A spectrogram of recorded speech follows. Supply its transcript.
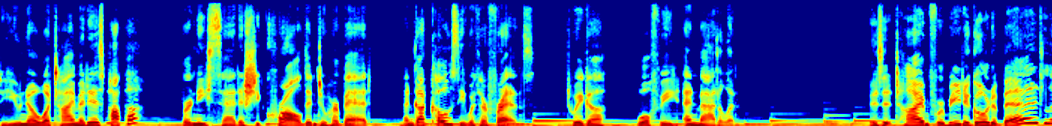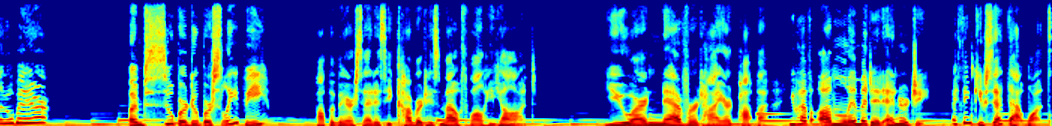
Do you know what time it is, Papa? Bernice said as she crawled into her bed and got cozy with her friends, Twigga, Wolfie, and Madeline. Is it time for me to go to bed, little bear? I'm super duper sleepy, Papa Bear said as he covered his mouth while he yawned. You are never tired, Papa. You have unlimited energy. I think you said that once.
